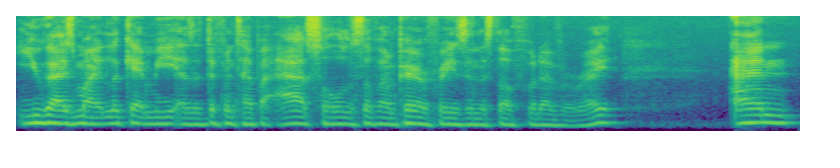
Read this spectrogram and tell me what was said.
you guys might look at me as a different type of asshole and stuff. I'm paraphrasing and stuff, whatever, right? And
